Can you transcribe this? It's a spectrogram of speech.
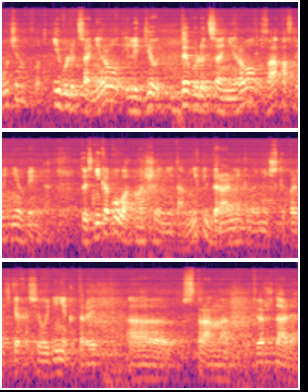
Путин вот, эволюционировал или де- деволюционировал за последнее время. То есть никакого отношения там, ни к либеральной экономической политике, как сегодня некоторые э, странно утверждали,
